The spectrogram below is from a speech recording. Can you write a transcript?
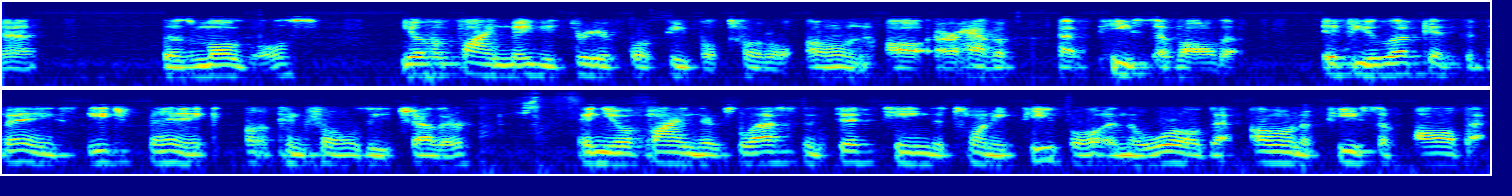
uh, those moguls, you'll find maybe three or four people total own all or have a, a piece of all the. If you look at the banks, each bank controls each other, and you'll find there's less than 15 to 20 people in the world that own a piece of all that,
